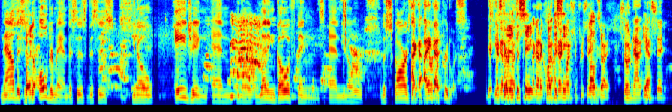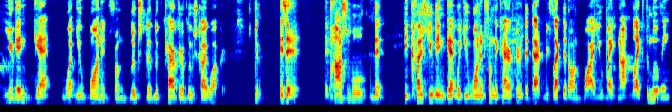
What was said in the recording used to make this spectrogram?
Now this is But- the older man. This is this is you know aging and you know letting go of things and you know the scars that I got- I got- accrue to us. Y- I yes, got, But a the question. same- I got a, que- the I got a same- question for Oh, I'm sorry. So now Yeah. you said you didn't get what you wanted from Luke's the Luke character of Luke Skywalker. Is it possible that because you didn't get what you wanted from the character, that that reflected on why you might not like the movie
